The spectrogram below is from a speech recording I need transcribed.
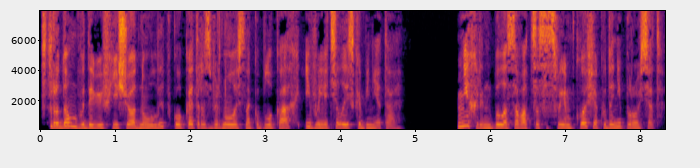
С трудом выдавив еще одну улыбку, Кэт развернулась на каблуках и вылетела из кабинета. Нехрен было соваться со своим кофе, куда не просят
